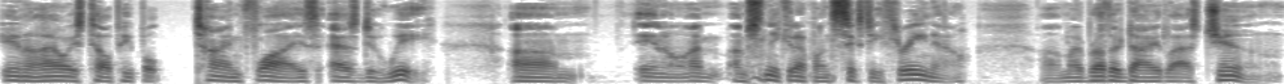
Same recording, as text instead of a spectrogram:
you know, I always tell people time flies, as do we. Um, you know, I'm I'm sneaking up on 63 now. Uh, my brother died last June.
